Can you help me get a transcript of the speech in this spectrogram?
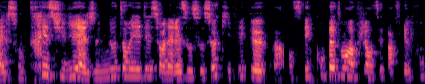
elles sont très suivies, elles ont une notoriété sur les réseaux sociaux qui fait que bah, on se fait complètement influencer par ce qu'elles font.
